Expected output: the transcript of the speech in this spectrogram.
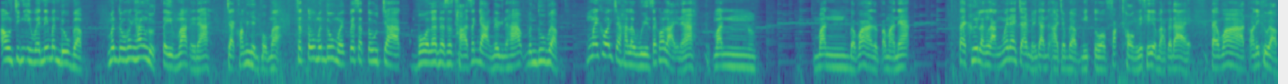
เอาจริงอีเวนต์นี้มันดูแบบมันดูค่อนข้างหลุดธีมมากเลยนะ จากความคิดเห็นผมอะศัตรูมันดูเหมือนเป็นศัตรูจากโบราณสถานสักอย่างหนึ่งนะฮะมันดูแบบไม่ค่อยจะฮาโลวีนสักเท่าไหร่นะ มันมันแบบว่าประมาณเนี้ยแต่คือหลังๆ ไม่แน่ใจเหมือนกันอาจจะแบบมีตัวฟักทองเท่มาก็ได้ แต่ว่าตอนนี้คือแบบ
